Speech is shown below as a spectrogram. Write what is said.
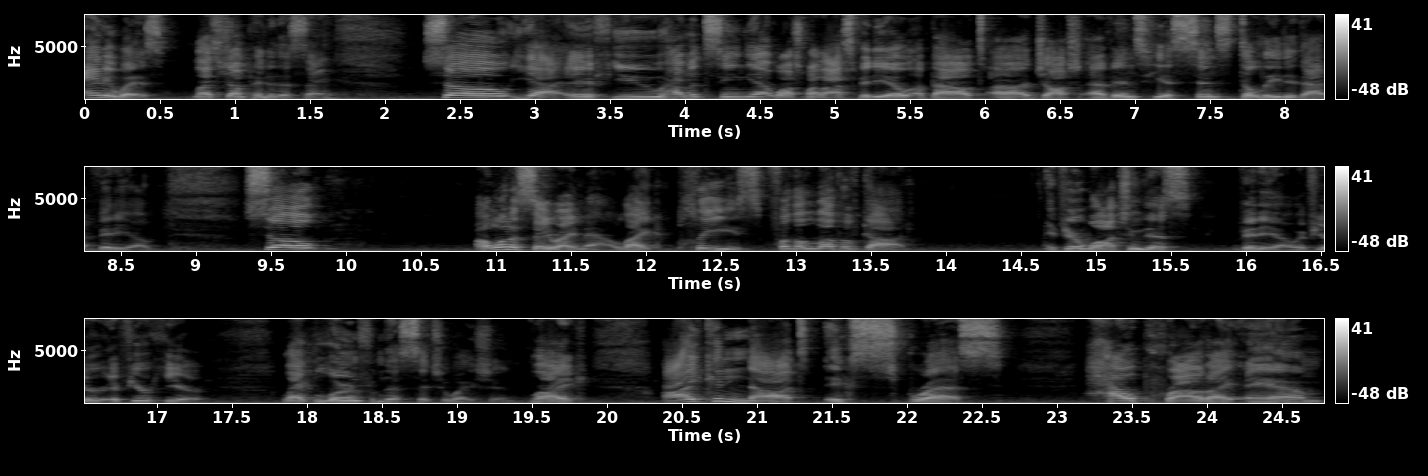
anyways, let's jump into this thing. So yeah, if you haven't seen yet, watch my last video about uh, Josh Evans. He has since deleted that video. So I wanna say right now, like please, for the love of God, if you're watching this video, if you're, if you're here, like learn from this situation. Like I cannot express how proud I am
